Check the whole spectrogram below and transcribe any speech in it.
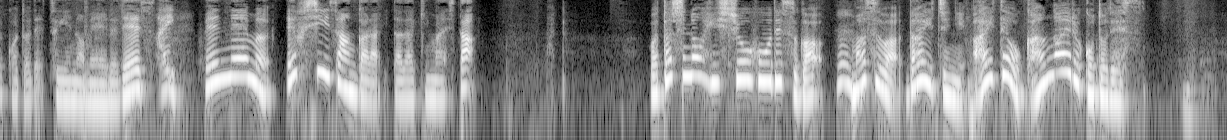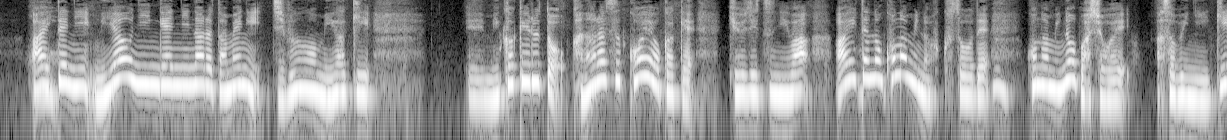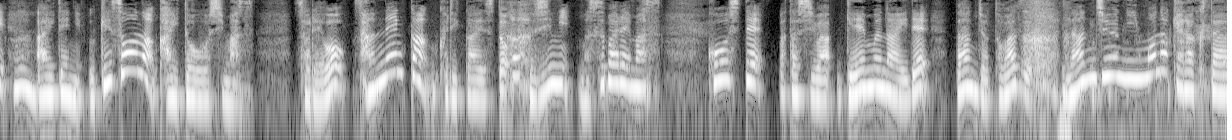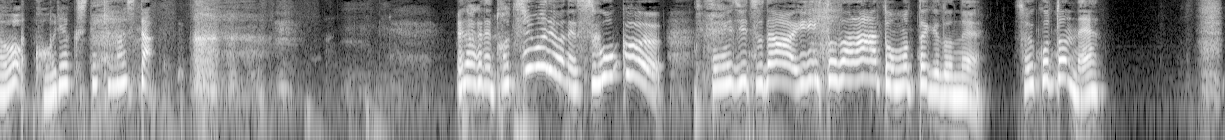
ってことで、次のメールです。はい。ペンネーム、FC さんからいただきました。私の必勝法ですが、うんまずは第一に相手を考えることです。相手に見合う人間になるために自分を磨き、えー見かけると必ず声をかけ、休日には相手の好みの服装で、好みの場所へ遊びに行き、うん相手に受けそうな回答をします。それを3年間繰り返すと無事に結ばれます。こうして私はゲーム内で男女問わず何十人ものキャラクターを攻略してきました。え、なんかね、途中まではね、すごく、誠実だ、いい人だなと思ったけどね。そういうことね。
